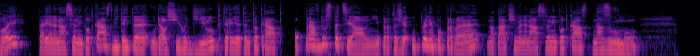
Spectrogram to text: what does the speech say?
Ahoj, tady je Nenásilný podcast, vítejte u dalšího dílu, který je tentokrát opravdu speciální, protože úplně poprvé natáčíme Nenásilný podcast na Zoomu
